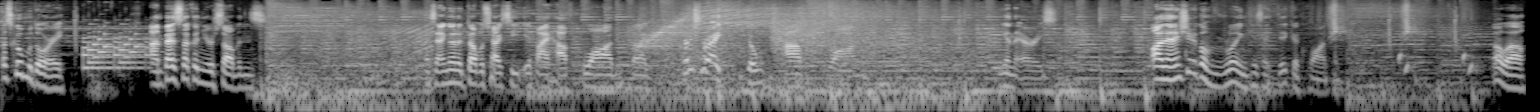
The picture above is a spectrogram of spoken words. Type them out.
Let's go Midori. I'm best luck on your summons. I I'm gonna double check see if I have Quan, but I'm pretty sure I don't have Quan. Again, the Aries. Oh, then I should have gone for in case I did get Quan. Oh well.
